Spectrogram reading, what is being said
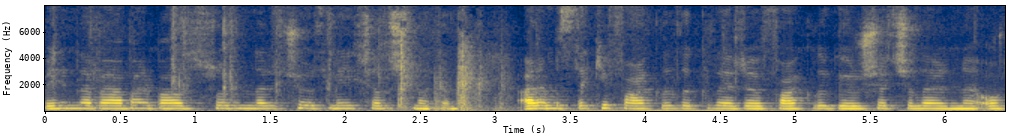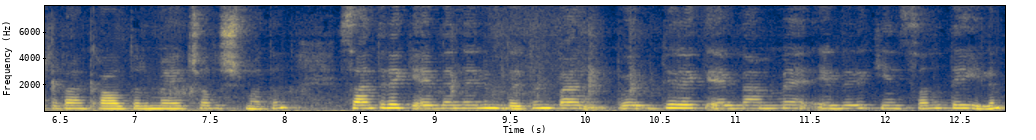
Benimle beraber bazı sorunları çözmeye çalışmadın. Aramızdaki farklılıkları, farklı görüş açılarını ortadan kaldırmaya çalışmadın. Sen direkt evlenelim dedin. Ben böyle direkt evlenme, evlilik insanı değilim.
